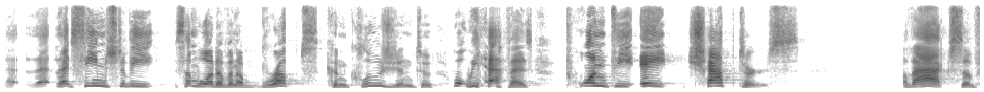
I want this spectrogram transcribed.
That, that, that seems to be somewhat of an abrupt conclusion to what we have as 28 chapters of acts of,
